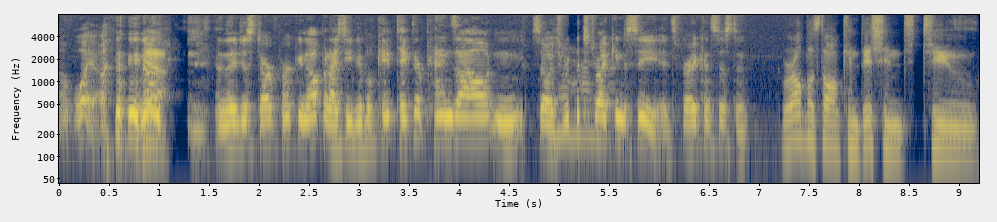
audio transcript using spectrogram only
Oh boy. you know? Yeah. And they just start perking up, and I see people take their pens out. And so it's yeah. really striking to see. It's very consistent. We're almost all conditioned to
